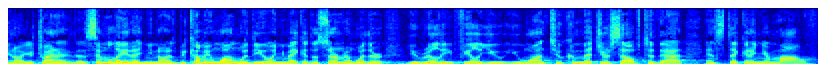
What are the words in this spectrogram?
you know, you're trying to assimilate it, and you know, it's becoming one with you, and you make a discernment whether you really feel you, you want to commit yourself to that and stick it in your mouth.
